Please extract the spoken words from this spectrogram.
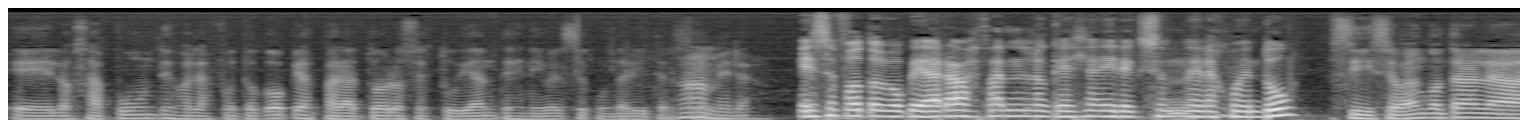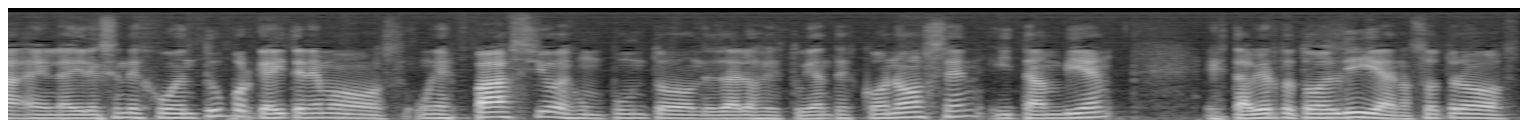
eh, los apuntes o las fotocopias para todos los estudiantes de nivel secundario y tercero. Ah, mira. ¿Esa fotocopiadora va a estar en lo que es la dirección de la juventud? Sí, se va a encontrar en la, en la dirección de juventud porque ahí tenemos un espacio, es un punto donde ya los estudiantes conocen y también está abierto todo el día. Nosotros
